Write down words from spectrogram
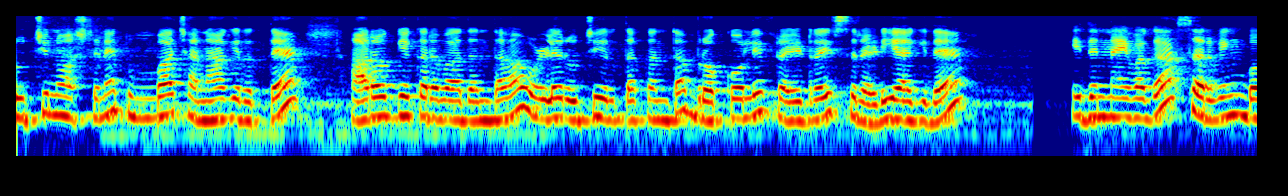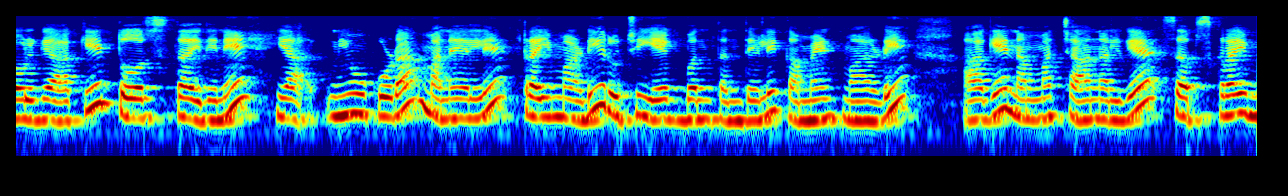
ರುಚಿನೂ ಅಷ್ಟೇ ತುಂಬ ಚೆನ್ನಾಗಿರುತ್ತೆ. ಆರೋಗ್ಯಕರವಾದಂತಹ ಒಳ್ಳೆ ರುಚಿ ಇರ್ತಕ್ಕಂಥ ಬ್ರೊಕೋಲಿ ಫ್ರೈಡ್ ರೈಸ್ ರೆಡಿಯಾಗಿದೆ ಇದನ್ನು ಇವಾಗ ಸರ್ವಿಂಗ್ ಬೌಲ್ಗೆ ಹಾಕಿ ತೋರಿಸ್ತಾ ಇದ್ದೀನಿ. ಯಾ, ನೀವು ಕೂಡ ಮನೆಯಲ್ಲಿ ಟ್ರೈ ಮಾಡಿ, ರುಚಿ ಹೇಗೆ ಬಂತಂತೇಳಿ ಕಮೆಂಟ್ ಮಾಡಿ. ಹಾಗೆ ನಮ್ಮ ಚಾನಲ್ಗೆ ಸಬ್ಸ್ಕ್ರೈಬ್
